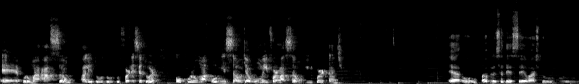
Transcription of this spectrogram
é, por uma ação ali do, do, do fornecedor ou por uma omissão de alguma informação importante. É, o, o, próprio CDC, eu acho que o, o,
